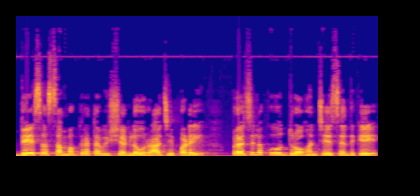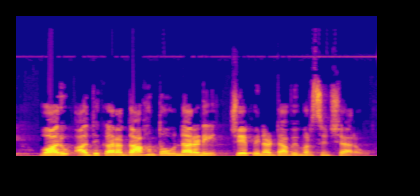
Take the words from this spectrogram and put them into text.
దేశ సమగ్రత విషయంలో రాజీపడి ప్రజలకు ద్రోహం చేసేందుకే వారు అధికార దాహంతో ఉన్నారని జేపీ నడ్డా విమర్శించారు.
